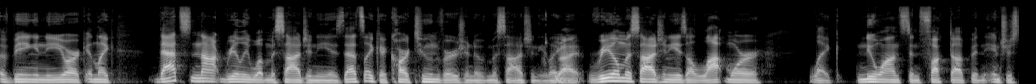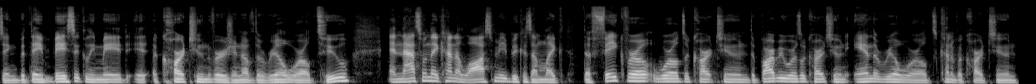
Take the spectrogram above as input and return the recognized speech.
of being in New York, and like that's not really what misogyny is. That's like a cartoon version of misogyny. Like Right. real misogyny is a lot more like nuanced and fucked up and interesting. But they mm-hmm. basically made it a cartoon version of the real world too, and that's when they kind of lost me because I'm like the fake world's a cartoon, the Barbie world's a cartoon, and the real world's kind of a cartoon.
